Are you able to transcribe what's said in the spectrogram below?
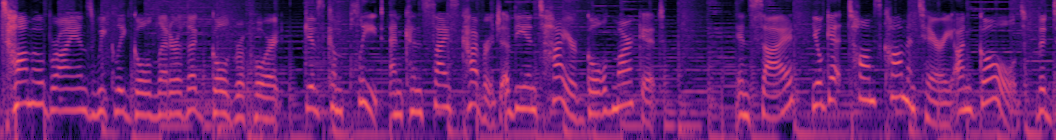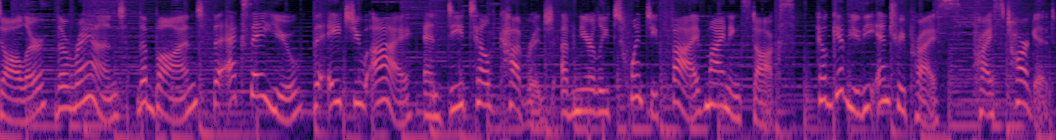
Tom O'Brien's weekly gold letter, The Gold Report, gives complete and concise coverage of the entire gold market. Inside, you'll get Tom's commentary on gold, the dollar, the rand, the bond, the XAU, the HUI, and detailed coverage of nearly 25 mining stocks. He'll give you the entry price, price target,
